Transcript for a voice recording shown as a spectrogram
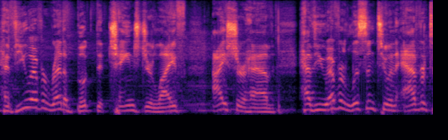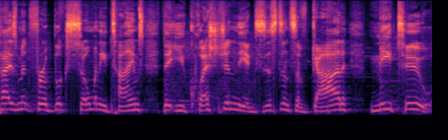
Have you ever read a book that changed your life? I sure have. Have you ever listened to an advertisement for a book so many times that you question the existence of God? Me too.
